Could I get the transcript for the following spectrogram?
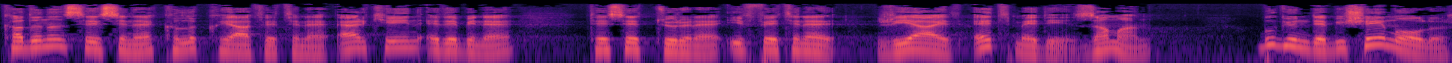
kadının sesine, kılık kıyafetine, erkeğin edebine, tesettürüne, iffetine riayet etmediği zaman, bugün de bir şey mi olur?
